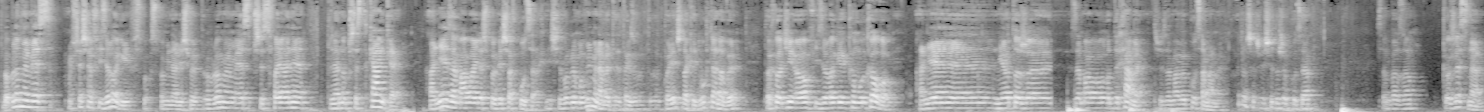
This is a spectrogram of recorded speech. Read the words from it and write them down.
Problemem jest, wcześniej o fizjologii wspominaliśmy, problemem jest przyswajanie tlenu przez tkankę, a nie za mała ilość powietrza w płucach. Jeśli w ogóle mówimy nawet tak, pojęcie takie dwutlenowy, to chodzi o fizjologię komórkową, a nie, nie o to, że za mało oddychamy, czy za małe płuca mamy. Chociaż oczywiście duże płuca są bardzo korzystne.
